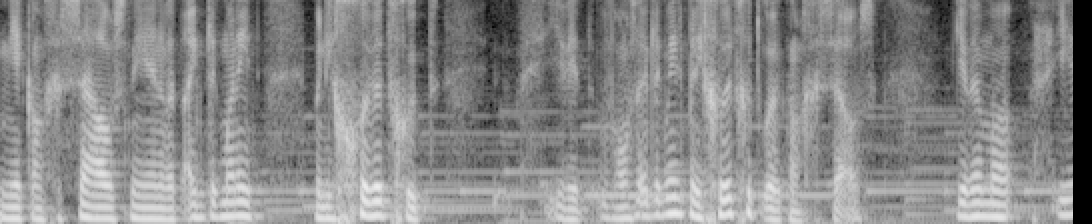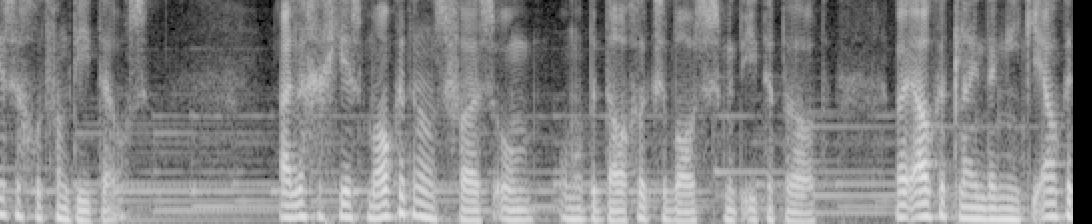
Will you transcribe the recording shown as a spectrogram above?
meer kan gesels nie en wat eintlik maar net met die groot goed jy weet waar ons eintlik net met die groot goed oor kan gesels. Jy weet maar U is 'n God van details. Heilige Gees, maak dit in ons vas om om op 'n daaglikse basis met U te praat. Oor elke klein dingetjie, elke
